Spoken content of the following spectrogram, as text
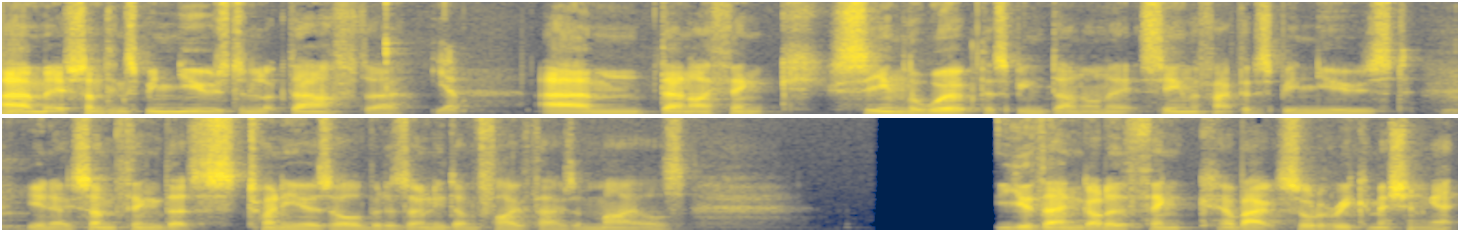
Um, if something's been used and looked after, Yep. um, then I think seeing the work that's been done on it, seeing the fact that it's been used, Mm-hmm. you know, something that's 20 years old but has only done 5,000 miles, you then got to think about sort of recommissioning it.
